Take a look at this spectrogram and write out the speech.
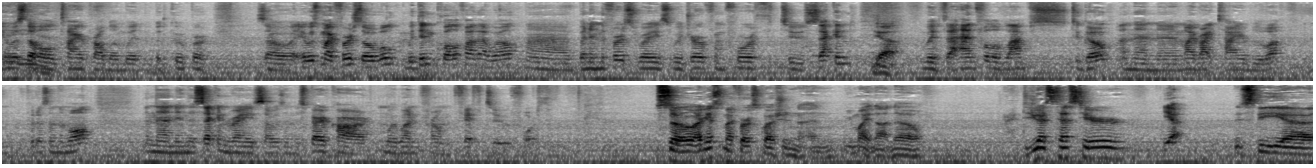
it was the whole tire problem with with Cooper. So it was my first oval. We didn't qualify that well, uh, but in the first race we drove from fourth to second Yeah. with a handful of laps to go, and then uh, my right tire blew up and put us on the wall. And then in the second race, I was in the spare car, and we went from fifth to fourth. So I guess my first question, and you might not know, did you guys test here? Yeah. Is the uh,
